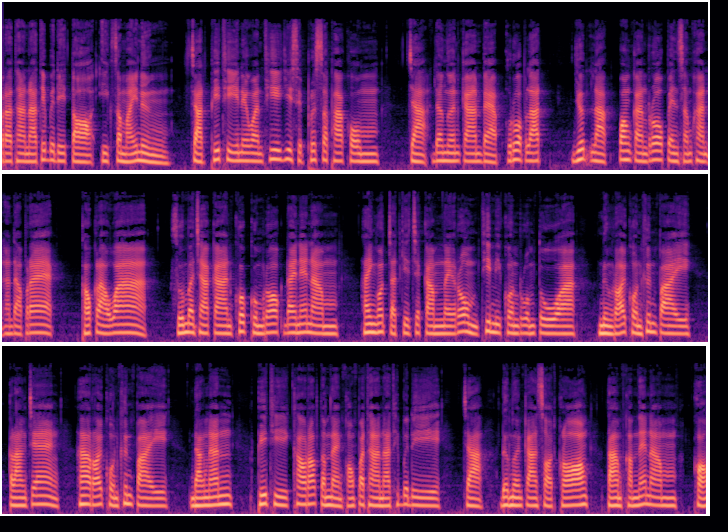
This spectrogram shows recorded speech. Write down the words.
ประธานาธิบดีต่ออีกสมัยหนึ่ง จัดพิธีในวันที่ 20 พฤษภาคม จะดำเนินการแบบรวบลัด ยึดหลักป้องกันโรคเป็นสำคัญอันดับแรก เขากล่าวว่า ศูนย์บัญชาการควบคุมโรคได้แนะนำให้งดจัดกิจกรรมในร่มที่มีคนรวมตัว 100 คนขึ้นไป กลางแจ้ง 500 คนขึ้นไป ดังนั้นพิธีเข้ารับตำแหน่งของประธานาธิบดี จะดำเนินการสอดคล้องตามคำแนะนำของ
